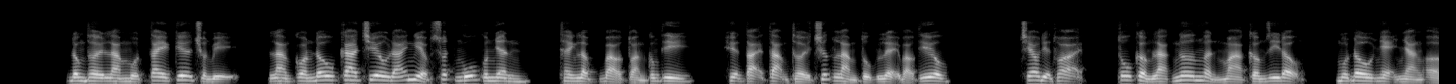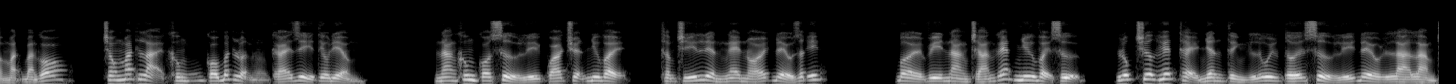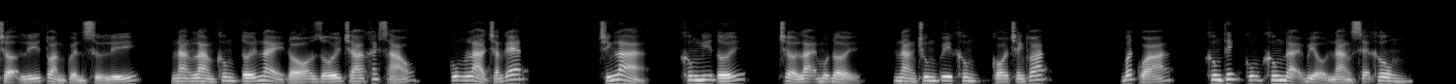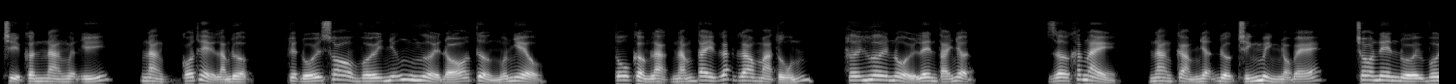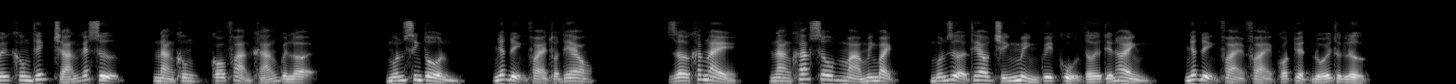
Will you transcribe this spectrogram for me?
Đồng thời làm một tay kia chuẩn bị, làm còn đâu ca chiêu đãi nghiệp xuất ngũ quân nhân, thành lập bảo toàn công ty, hiện tại tạm thời trước làm tục lệ bảo tiêu. Treo điện thoại, tô cẩm lạc ngơ ngẩn mà cầm di động, một đầu nhẹ nhàng ở mặt bàn gõ, trong mắt lại không có bất luận cái gì tiêu điểm. Nàng không có xử lý quá chuyện như vậy, thậm chí liền nghe nói đều rất ít. Bởi vì nàng chán ghét như vậy sự, lúc trước hết thể nhân tình lui tới xử lý đều là làm trợ lý toàn quyền xử lý, nàng làm không tới này đó dối trá khách sáo, cũng là chán ghét. Chính là, không nghĩ tới, trở lại một đời, nàng trung quy không có tránh thoát. Bất quá, không thích cũng không đại biểu nàng sẽ không, chỉ cần nàng nguyện ý, nàng có thể làm được, tuyệt đối so với những người đó tưởng muốn nhiều. Tô Cẩm Lạc nắm tay gắt gao mà túm, hơi hơi nổi lên tái nhợt. Giờ khắc này, nàng cảm nhận được chính mình nhỏ bé, cho nên đối với không thích chán ghét sự, nàng không có phản kháng quyền lợi. Muốn sinh tồn, nhất định phải thuận theo. Giờ khắc này, nàng khác sâu mà minh bạch, muốn dựa theo chính mình quy củ tới tiến hành, nhất định phải phải có tuyệt đối thực lực.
